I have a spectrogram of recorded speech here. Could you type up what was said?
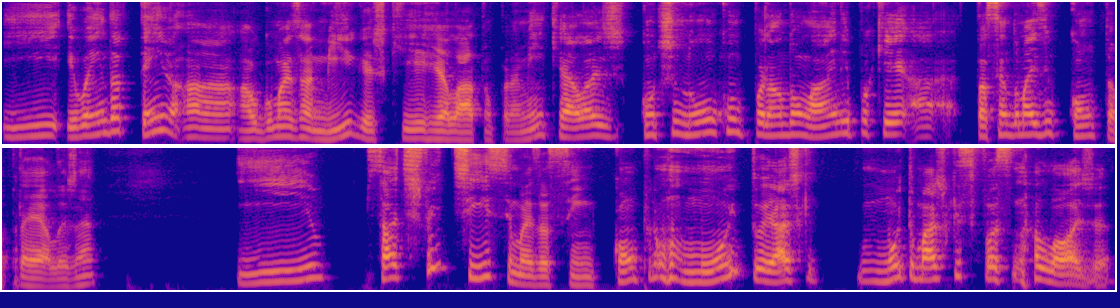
e eu ainda tenho ah, algumas amigas que relatam para mim que elas continuam comprando online porque está sendo mais em conta para elas, né? E satisfeitíssimas, assim, compram muito e acho que muito mais do que se fosse na loja.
